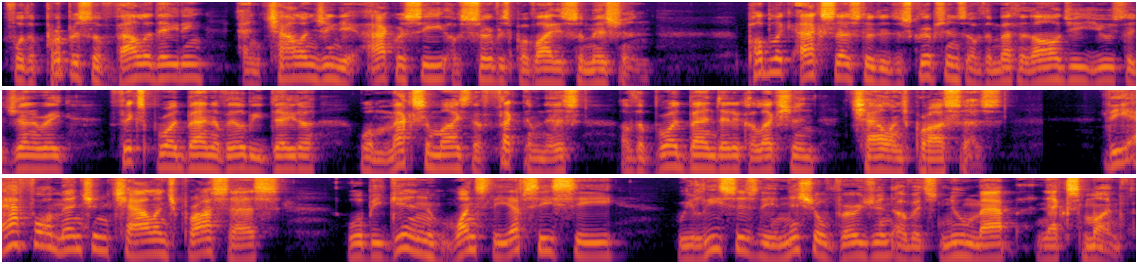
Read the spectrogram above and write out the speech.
for the purpose of validating and challenging the accuracy of service provider submission. Public access to the descriptions of the methodology used to generate fixed broadband availability data will maximize the effectiveness of the Broadband Data Collection Challenge process. The aforementioned challenge process will begin once the FCC releases the initial version of its new map next month.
